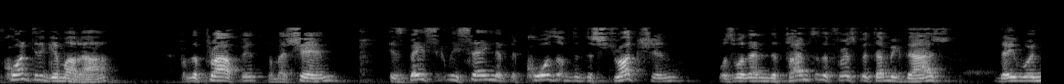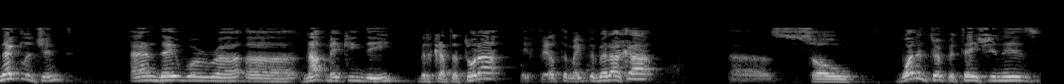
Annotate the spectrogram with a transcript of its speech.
According to the Gemara, from the Prophet, from Hashem, is basically saying that the cause of the destruction was when in the times of the first Bet HaMikdash, they were negligent and they were uh, uh, not making the Birkat Torah. They failed to make the Beracha. Uh, so one interpretation is,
